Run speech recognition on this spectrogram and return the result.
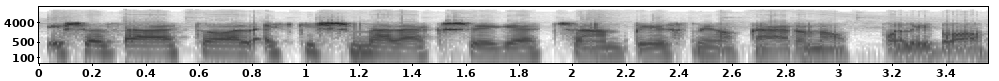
és ezáltal egy kis melegséget csempészni akár a nappaliba.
